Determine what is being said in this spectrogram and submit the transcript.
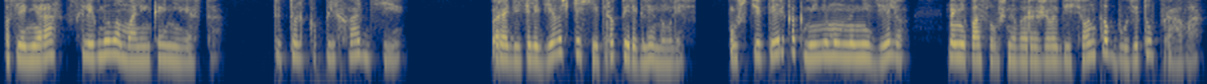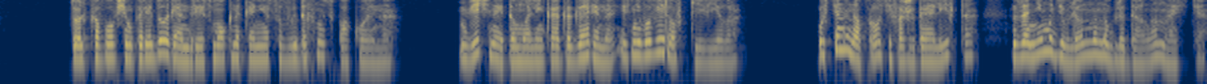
последний раз всхлипнула маленькая невеста. «Ты только приходи». Родители девочки хитро переглянулись. Уж теперь как минимум на неделю на непослушного рыжего бесенка будет управа. Только в общем коридоре Андрей смог наконец выдохнуть спокойно. Вечно эта маленькая Гагарина из него веревки вила. У стены напротив, ожидая лифта, за ним удивленно наблюдала Настя.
